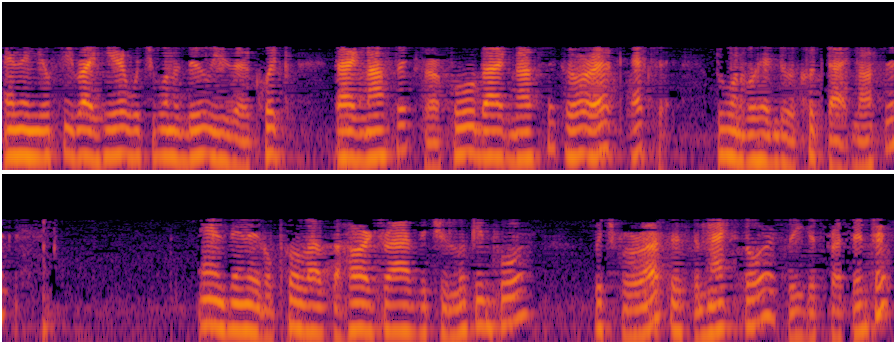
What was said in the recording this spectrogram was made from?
And then you'll see right here what you want to do, either a quick diagnostics or full diagnostics or exit. We want to go ahead and do a quick diagnostics. And then it'll pull out the hard drive that you're looking for, which for us is the Maxtor, so you just press enter.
